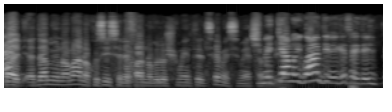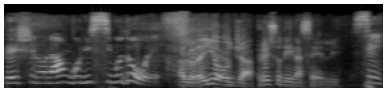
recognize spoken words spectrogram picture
poi eh, dammi una mano così se ne fanno velocemente insieme e si Ci mettono mettiamo via. i guanti perché sapete il pesce non ha un buonissimo odore. Allora, io ho già preso dei naselli, Sì,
